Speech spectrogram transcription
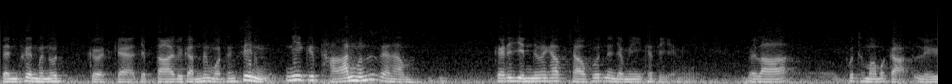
เป็นเพื่อนมนุษย์เกิดแก่เจ็บตายด้วยกันทั้งหมดทั้งสิ้น นี่คือฐานมนุษยธรรมเคยได้ยินไหมครับ ชาวพุทธเนี่ยจะมีคติอย่างนี้ เวลาพุทธมามกะ หรือ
